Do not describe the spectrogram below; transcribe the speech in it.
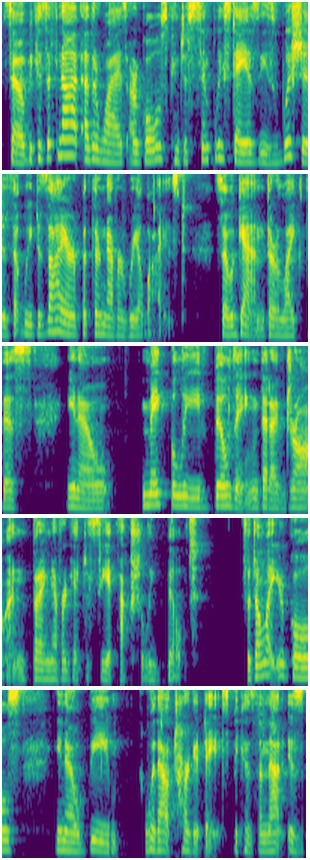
So, because if not, otherwise, our goals can just simply stay as these wishes that we desire, but they're never realized. So, again, they're like this, you know, make believe building that I've drawn, but I never get to see it actually built. So, don't let your goals, you know, be without target dates because then that is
